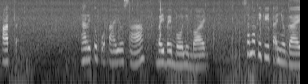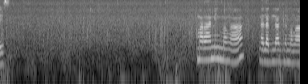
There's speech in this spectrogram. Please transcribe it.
At narito po tayo sa Baybay Boulevard. Sa makikita nyo guys, maraming mga nalaglag ng mga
